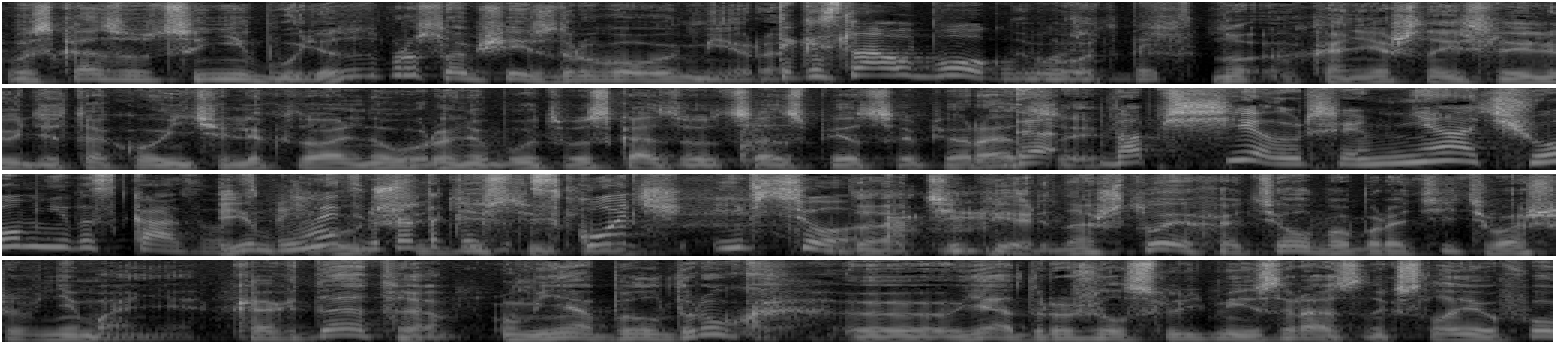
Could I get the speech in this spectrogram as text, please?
высказываться не будет. Это просто вообще из другого мира. Так и слава богу, Вот. может быть. Ну, конечно, если люди такого интеллектуального уровня будут высказываться о Да, спецоперации... вообще лучше им ни о чем не высказываться. Им Понимаете, лучше, вот это как скотч и все. Да, теперь, на что я хотел бы обратить ваше внимание. Когда-то у меня был друг, э, я дружил с людьми из разных слоев общества,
